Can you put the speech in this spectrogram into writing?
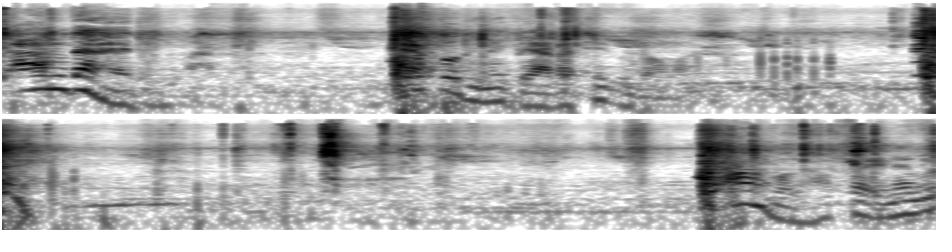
কাম দেখায় তোমার এতদিনে বিয়াটা ঠিক হলো আমার। কাম বল হাতাই না আমি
